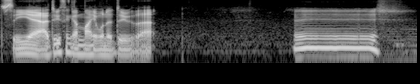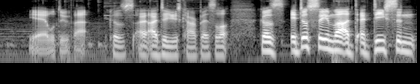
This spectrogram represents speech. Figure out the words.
So yeah, I do think I might want to do that. Uh, yeah, we'll do that because I, I do use Carapace a lot. Because it does seem that a, a, decent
